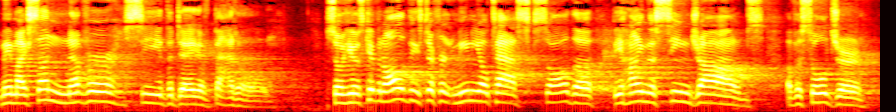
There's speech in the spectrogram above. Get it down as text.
May my son never see the day of battle. So he was given all of these different menial tasks, all the behind the scene jobs of a soldier.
